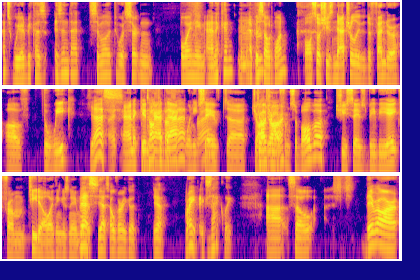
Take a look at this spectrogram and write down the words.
that's weird because isn't that similar to a certain boy named Anakin in Mhm. Episode One? Also, she's naturally the defender of the weak. Right? Yes, Anakin talked had about that, that, when he right. saved uh, Jar Jar Jar from Sebulba. She saves BB-8 from Teedo, I think his name was. Yes, yes. Oh, very good. Yeah, right. Exactly. Uh, so there are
